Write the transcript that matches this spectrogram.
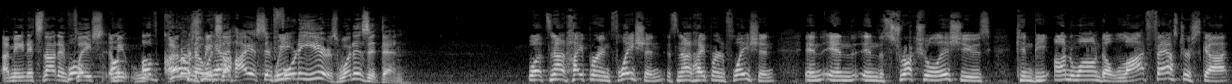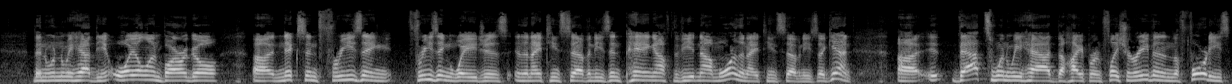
I mean, it's not inflation. Well, I mean, of course, I don't know. It's had, the highest in we, 40 years. What is it then? Well, it's not hyperinflation. It's not hyperinflation. And, and, and the structural issues can be unwound a lot faster, Scott, than when we had the oil embargo, uh, Nixon freezing, freezing wages in the 1970s and paying off the Vietnam War in the 1970s. Again, uh, it, that's when we had the hyperinflation, or even in the 40s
